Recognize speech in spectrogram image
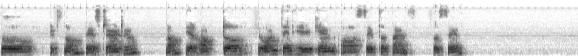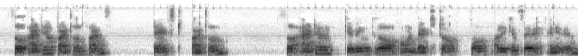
So it's now paste right here now here after if you want then here you can uh, save the files. So save. So add here python files text python. So add here giving go on desktop or you can save anywhere.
